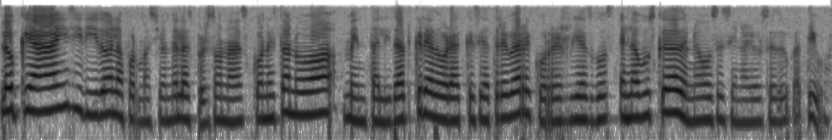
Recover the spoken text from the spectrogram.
lo que ha incidido en la formación de las personas con esta nueva mentalidad creadora que se atreve a recorrer riesgos en la búsqueda de nuevos escenarios educativos.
